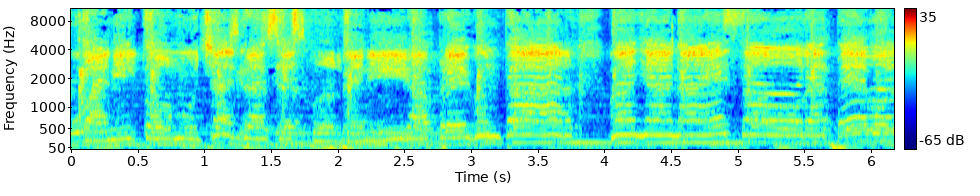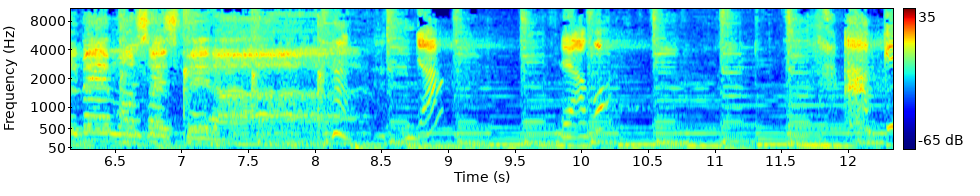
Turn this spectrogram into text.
Juanito, muchas gracias por venir a preguntar. Mañana a esta hora te volvemos a esperar. ¿Ya? ¿Le hago? Aquí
